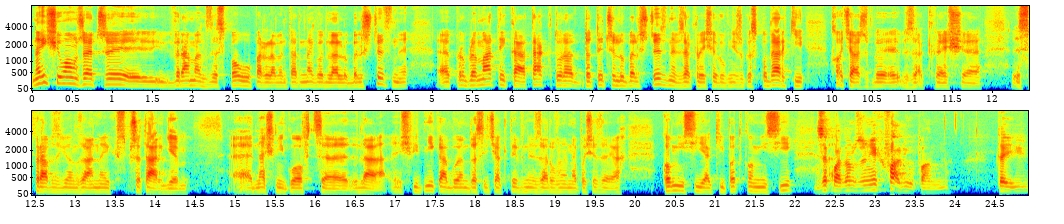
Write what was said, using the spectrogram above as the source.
No i siłą rzeczy w ramach zespołu parlamentarnego dla Lubelszczyzny e, problematyka ta, która dotyczy Lubelszczyzny w zakresie również gospodarki, chociażby w zakresie spraw związanych z przetargiem e, na śmigłowce dla Świdnika. Byłem dosyć aktywny zarówno na posiedzeniach komisji, jak i podkomisji. Zakładam, że nie chwalił pan tej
